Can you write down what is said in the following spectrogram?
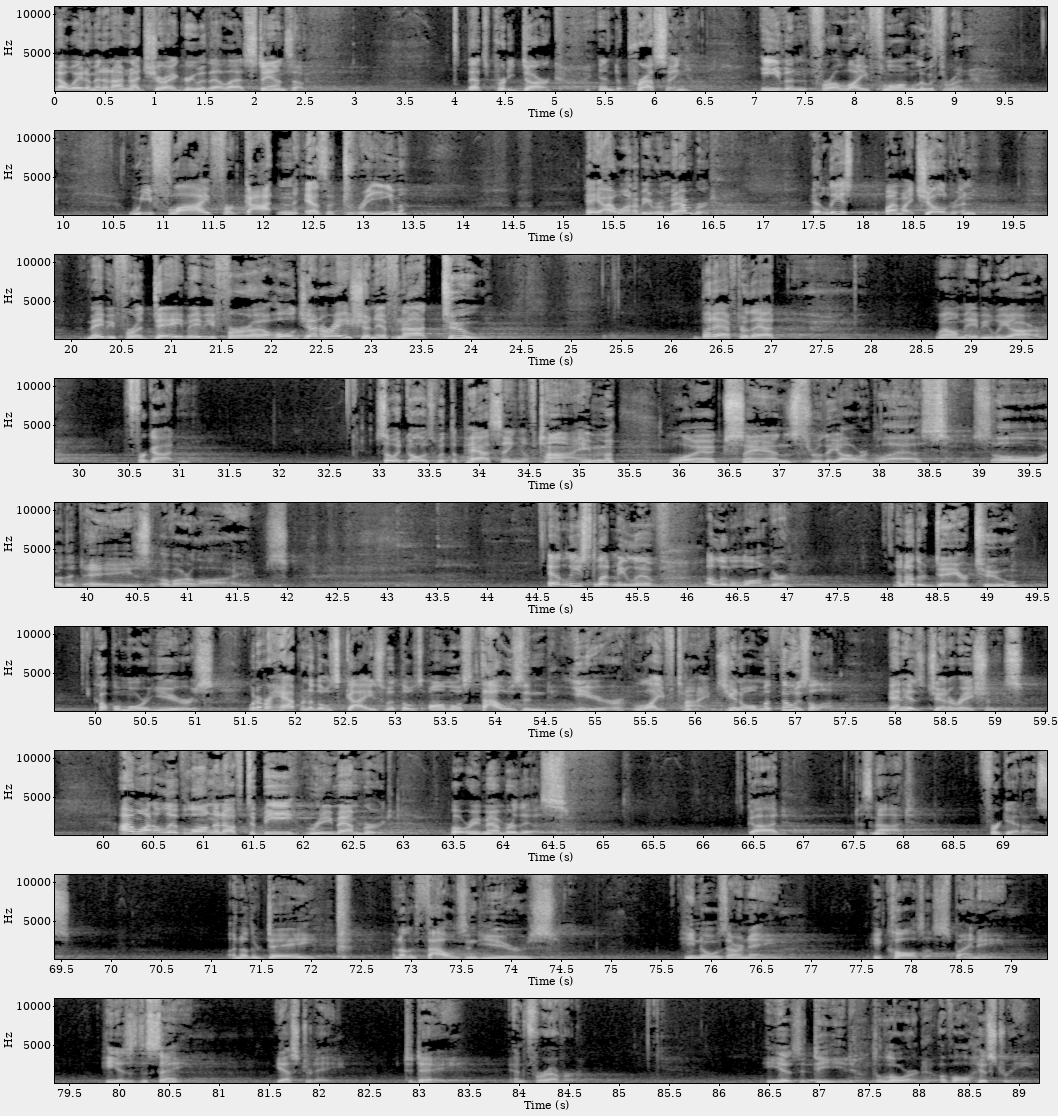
Now, wait a minute, I'm not sure I agree with that last stanza. That's pretty dark and depressing, even for a lifelong Lutheran. We fly forgotten as a dream? Hey, I want to be remembered, at least by my children, maybe for a day, maybe for a whole generation, if not two. But after that, well, maybe we are forgotten. So it goes with the passing of time. Like sands through the hourglass, so are the days of our lives. At least let me live a little longer, another day or two, a couple more years. Whatever happened to those guys with those almost thousand year lifetimes? You know, Methuselah and his generations. I want to live long enough to be remembered. But remember this God does not forget us. Another day, another thousand years, He knows our name. He calls us by name. He is the same yesterday, today, and forever. He is indeed the Lord of all history.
